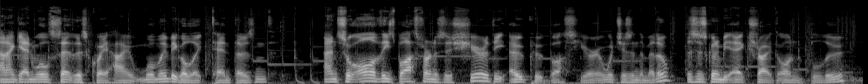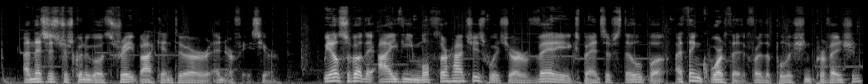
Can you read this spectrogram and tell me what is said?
And again, we'll set this quite high. We'll maybe go like 10,000. And so all of these blast furnaces share the output bus here, which is in the middle. This is going to be extract on blue, and this is just going to go straight back into our interface here. We also got the IV muffler hatches, which are very expensive still, but I think worth it for the pollution prevention.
